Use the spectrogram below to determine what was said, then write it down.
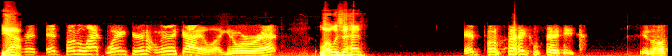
Yeah. We're at Ed Podolak Way here in Atlantic, Iowa. You know where we're at? What was that? Ed Podolak Way. You know.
